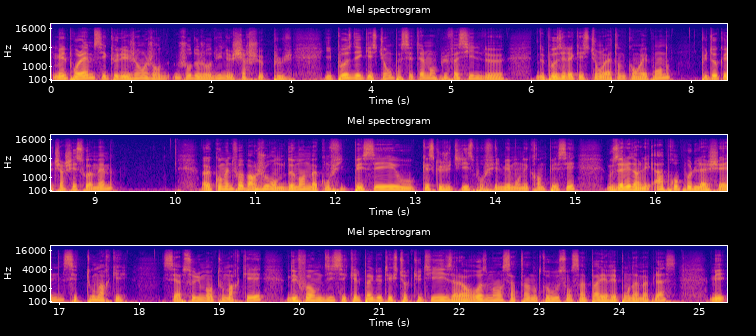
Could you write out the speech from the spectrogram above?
Mais le problème c'est que les gens au jour, d'aujourd'hui ne cherchent plus. Ils posent des questions parce que c'est tellement plus facile de, poser la question et attendre qu'on réponde plutôt que de chercher soi-même. Euh, combien de fois par jour on me demande ma config PC ou qu'est-ce que j'utilise pour filmer mon écran de PC Vous allez dans les à propos de la chaîne, c'est tout marqué. C'est absolument tout marqué. Des fois, on me dit c'est quel pack de texture que tu utilises? Alors, heureusement, certains d'entre vous sont sympas et répondent à ma place. Mais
